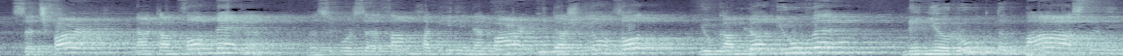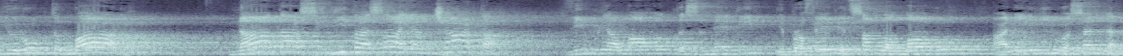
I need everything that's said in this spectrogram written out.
Se çfarë na kanë thonë neve, dhe sikurse e thamë hadithin e parë, i dashmi jonë thotë, ju kam lënë juve në një rrugë të pastër, në një rrugë të bardhë. Nata si dita e saj janë të qarta. Libri i Allahut dhe Sunneti i Profetit sallallahu alaihi wasallam.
